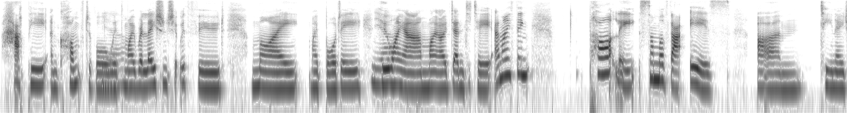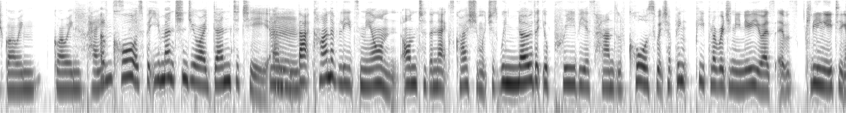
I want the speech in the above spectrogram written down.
happy and comfortable with my relationship with food, my my body, who I am, my identity, and I think partly some of that is um, teenage growing growing pains. Of course, but you mentioned your identity, Mm. and that kind of leads me on on to the next question, which is we know that your previous handle, of course, which I think people originally knew you as it was clean eating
